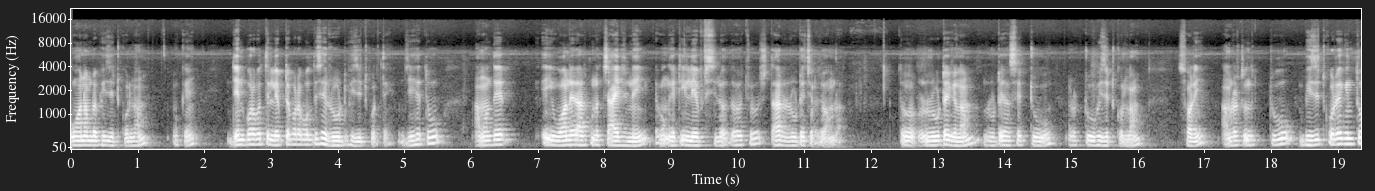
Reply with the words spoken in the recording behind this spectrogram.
ওয়ান আমরা ভিজিট করলাম। ওকে দেন পরবর্তী লেফটে পরে বলতেছে রুট ভিজিট করতে। যেহেতু আমাদের এই ওয়ানের আর কোনো চাইল্ড নেই এবং এটি লেফট ছিল, তো হচ্ছে তার রুটে চলে যাব আমরা। তো রুটে গেলাম। রুটে আছে টু আমরা টু ভিজিট করলাম। সরি আমরা টু ভিজিট করে কিন্তু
